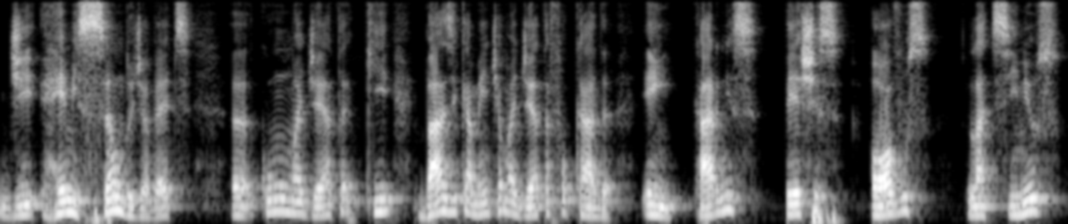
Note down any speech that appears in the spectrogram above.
de remissão do diabetes uh, com uma dieta que basicamente é uma dieta focada em carnes, peixes, ovos, laticínios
